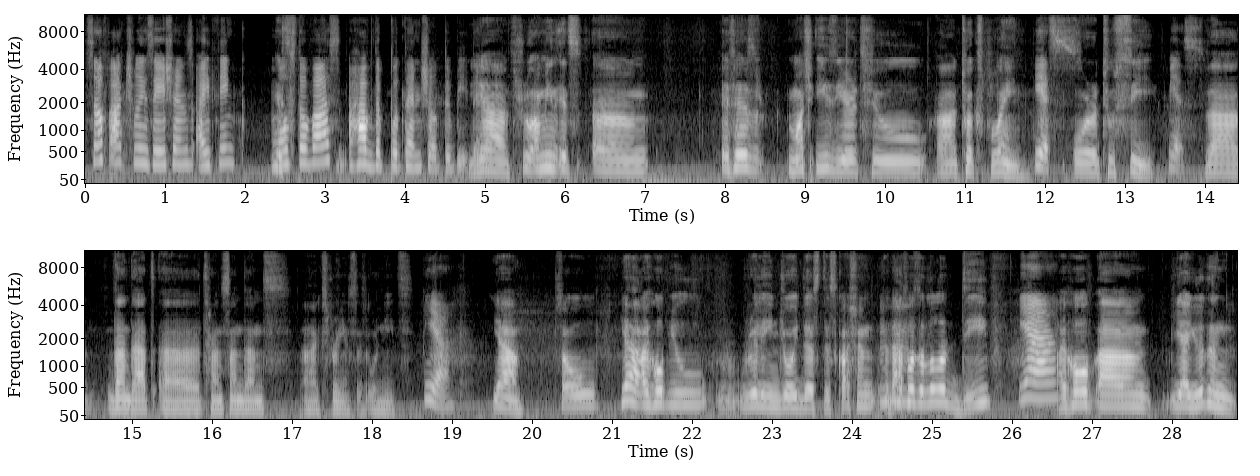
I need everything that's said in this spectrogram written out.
self-actualizations, I think most of us have the potential to be there. Yeah, true. I mean, it's um, it is much easier to uh, to explain Yes. or to see Yes. that than that uh, transcendence uh, experiences or needs. Yeah. Yeah. So yeah, I hope you really enjoyed this discussion. That Mhm. was a little deep. Yeah. I hope um, yeah you didn't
